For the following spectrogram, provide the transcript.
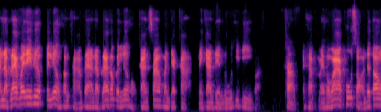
อันดับแรกไม่ได้เลือกเป็นเรื่องของคำถาม แต่อันดับแรกต้องเป็นเรื่องของการสร้างบรรยากาศในการเรียนรู้ที่ดีก่อนครับนะครับ หมายความว่าผู้สอนจะต้อง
